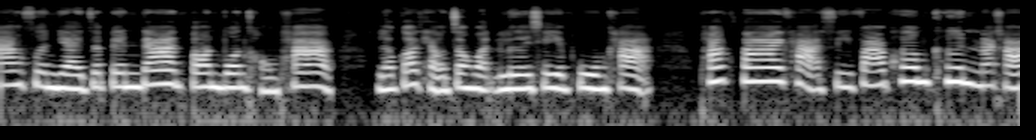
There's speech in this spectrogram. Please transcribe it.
างๆ ส่วนใหญ่จะเป็นด้านตอนบนของภาค แล้วก็แถวจังหวัดเลยชัยภูมิค่ะ ภาคใต้ค่ะ สีฟ้าเพิ่มขึ้นนะคะ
